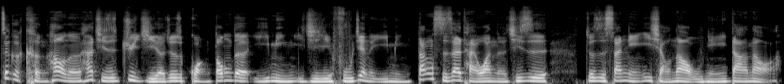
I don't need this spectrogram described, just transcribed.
这个垦号呢，它其实聚集了就是广东的移民以及福建的移民。当时在台湾呢，其实就是三年一小闹，五年一大闹啊。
